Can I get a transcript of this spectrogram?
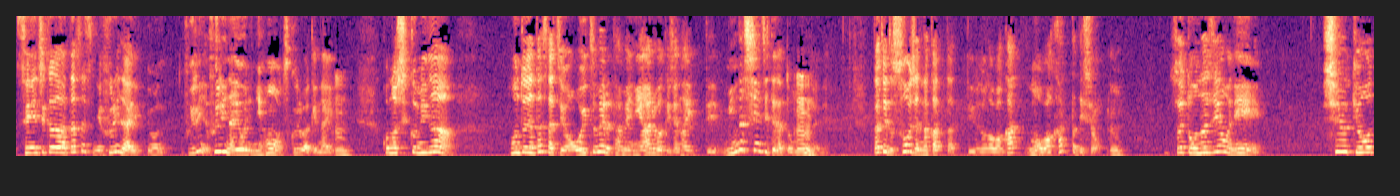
政治家が私たちに不利なよう不利不利なように日本を作るわけない、うん。この仕組みが本当に私たちを追い詰めるためにあるわけじゃないってみんな信じてたと思うんだよね、だけどそうじゃなかったっていうのが分かっもう分かったでしょ。うん。それと同じように宗教っ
